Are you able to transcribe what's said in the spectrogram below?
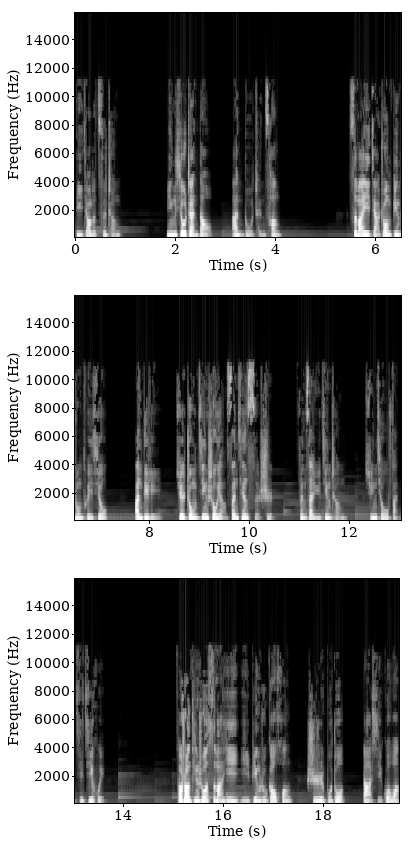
递交了辞呈，明修栈道，暗度陈仓。司马懿假装病重退休，暗地里却重金收养三千死士，分散于京城，寻求反击机会。曹爽听说司马懿已病入膏肓，时日不多，大喜过望，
